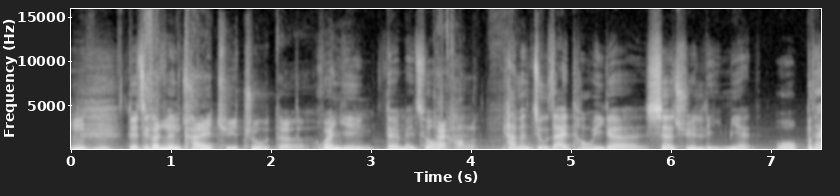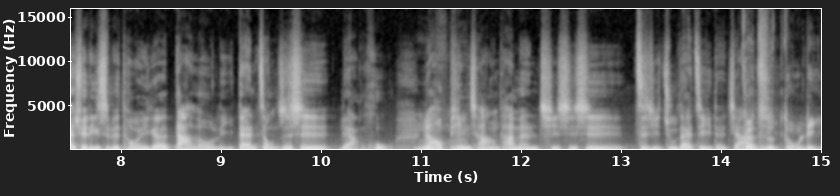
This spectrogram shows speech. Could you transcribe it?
嗯哼，对这个分开居住的婚姻，对，没错，太好了。他们住在同一个社区里面。我不太确定是不是同一个大楼里，但总之是两户。然后平常他们其实是自己住在自己的家里，各自独立。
